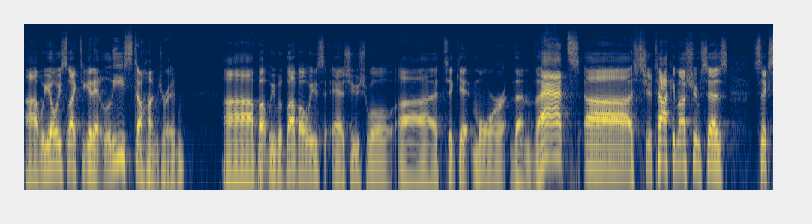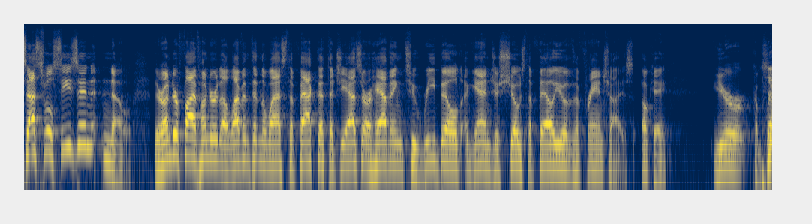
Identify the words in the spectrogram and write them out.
Uh, we always like to get at least 100, uh, but we would love always, as usual, uh, to get more than that. Uh, Shiitake Mushroom says, successful season? No. They're under 500, 11th in the West. The fact that the Jazz are having to rebuild again just shows the failure of the franchise. Okay. You're completely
